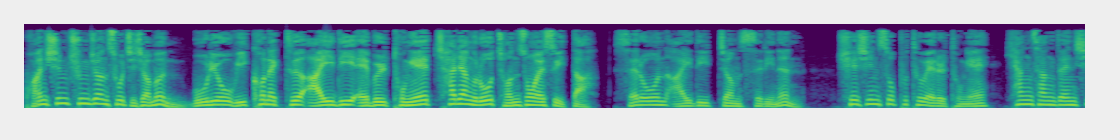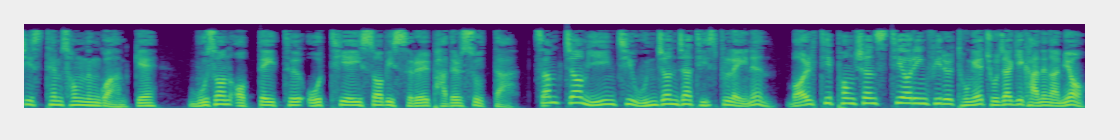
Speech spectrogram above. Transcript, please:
관심 충전소 지점은 무료 위커넥트 ID 앱을 통해 차량으로 전송할 수 있다. 새로운 ID.3는 최신 소프트웨어를 통해 향상된 시스템 성능과 함께 무선 업데이트 OTA 서비스를 받을 수 있다. 3.2인치 운전자 디스플레이는 멀티펑션 스티어링 휠을 통해 조작이 가능하며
